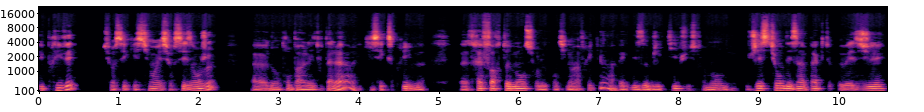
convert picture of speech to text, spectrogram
et privés sur ces questions et sur ces enjeux dont on parlait tout à l'heure et qui s'expriment très fortement sur le continent africain avec des objectifs justement de gestion des impacts ESG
